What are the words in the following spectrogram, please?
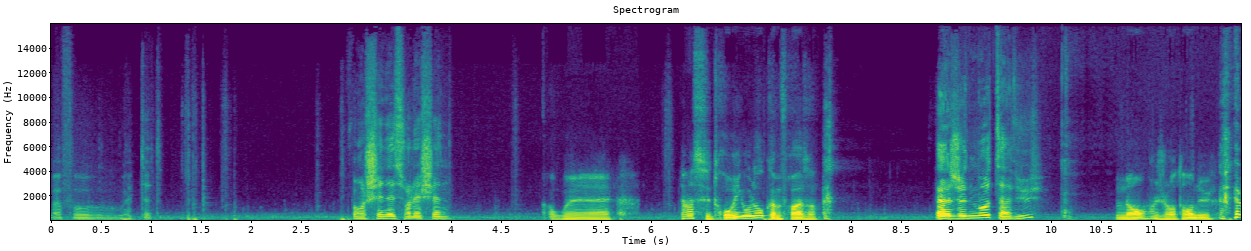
Bah faut... Ouais, peut-être. Faut enchaîner sur les chaînes. Ah ouais. Ah, c'est trop rigolo comme phrase. T'as un jeu de mots, t'as vu? Non, j'ai entendu.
